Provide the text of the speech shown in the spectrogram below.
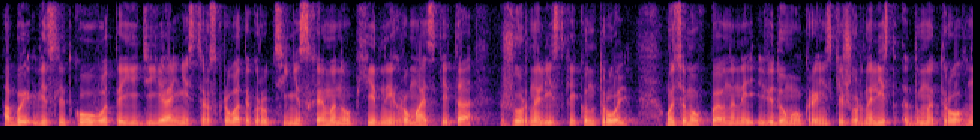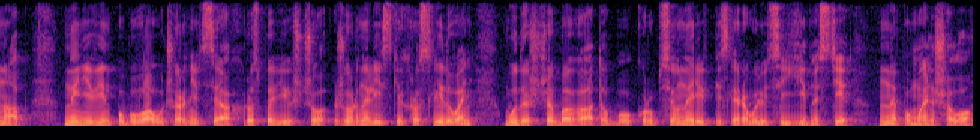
Аби відслідковувати її діяльність, розкривати корупційні схеми, необхідний громадський та журналістський контроль. У цьому впевнений і відомий український журналіст Дмитро Гнап. Нині він побував у Чернівцях. Розповів, що журналістських розслідувань буде ще багато, бо корупціонерів після революції гідності не поменшало.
